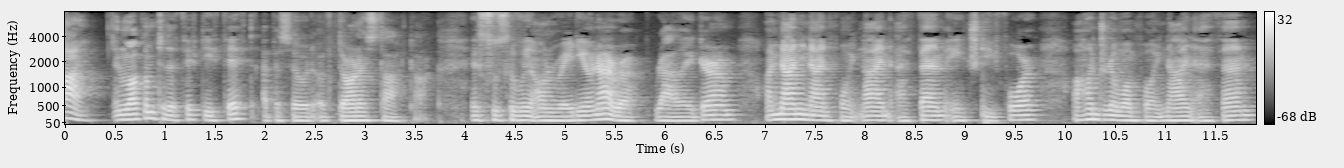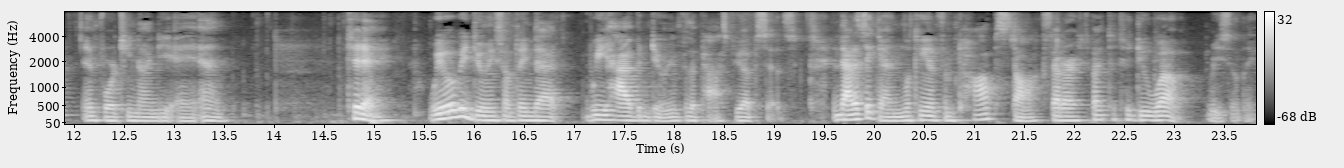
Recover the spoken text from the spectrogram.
Hi, and welcome to the 55th episode of Drona Stock Talk, exclusively on Radio Nyra, Raleigh, Durham, on 99.9 FM HD4, 101.9 FM, and 1490 AM. Today, we will be doing something that we have been doing for the past few episodes, and that is again looking at some top stocks that are expected to do well recently.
